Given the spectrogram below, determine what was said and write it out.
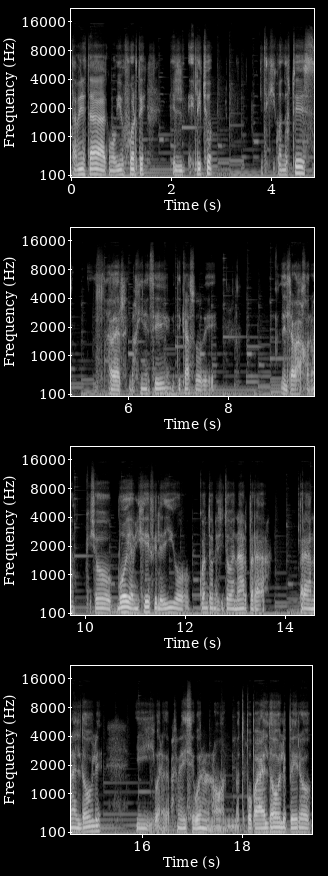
también está como bien fuerte el, hecho de que cuando ustedes, a ver, imagínense en este caso de, del trabajo, ¿no? Que yo voy a mi jefe, le digo cuánto necesito ganar para, para ganar el doble. Y bueno, capaz que me dice, bueno, no, no te puedo pagar el doble, pero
